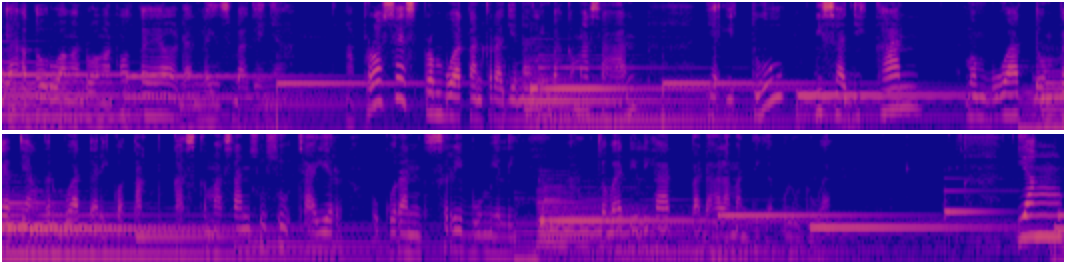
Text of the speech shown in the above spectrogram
ya atau ruangan-ruangan hotel dan lain sebagainya. Nah, proses pembuatan kerajinan limbah kemasan yaitu disajikan membuat dompet yang terbuat dari kotak bekas kemasan susu cair ukuran 1000 mili. Nah, coba dilihat pada halaman 32. Yang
